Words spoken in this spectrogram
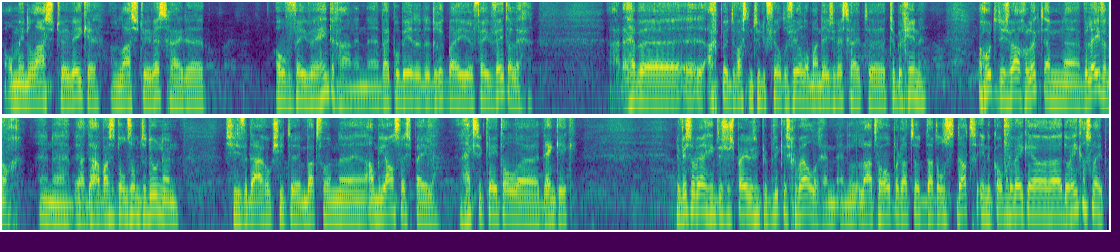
om in de laatste twee weken, de laatste twee wedstrijden, over VVV heen te gaan. En uh, wij probeerden de druk bij VVV eh, te leggen. Ja, daar hebben, acht punten was natuurlijk veel te veel om aan deze wedstrijd te beginnen. Maar goed, het is wel gelukt en we leven nog. En ja, daar was het ons om te doen. En als je vandaag ook ziet wat voor een ambiance wij spelen. Een heksenketel, denk ik de wisselwerking tussen spelers en publiek is geweldig. En, en laten we hopen dat, dat ons dat in de komende weken er eh, doorheen kan slepen.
